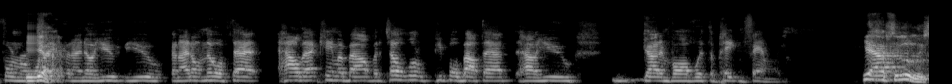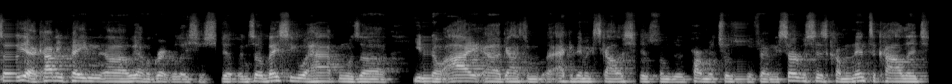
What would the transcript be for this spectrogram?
former yeah. wife. And I know you, you, and I don't know if that, how that came about, but tell a little people about that, how you got involved with the Payton family. Yeah, absolutely. So yeah, Connie Payton, uh, we have a great relationship. And so basically what happened was, uh, you know, I uh, got some academic scholarships from the Department of Children and Family Services coming into college.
